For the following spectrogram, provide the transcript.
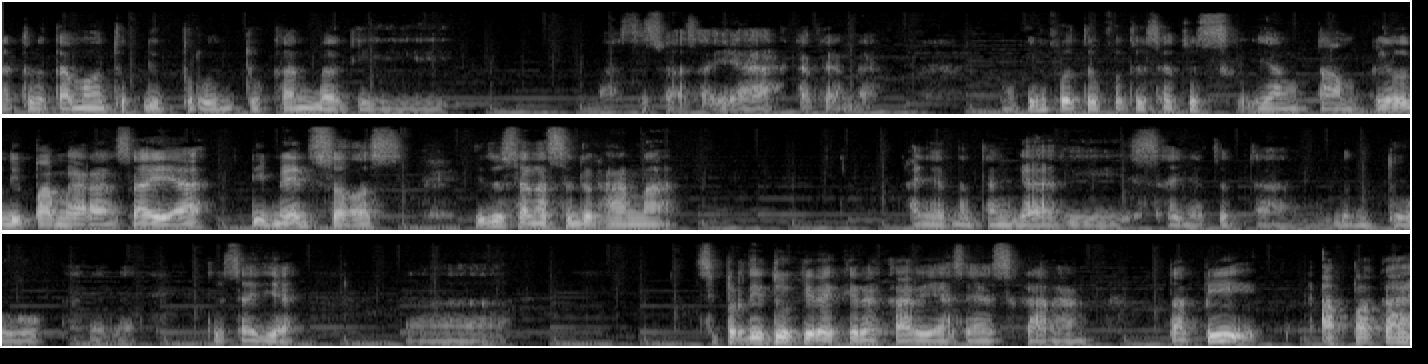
nah, terutama untuk diperuntukkan bagi mahasiswa saya katakanlah. Mungkin foto-foto saya itu yang tampil di pameran saya di medsos itu sangat sederhana. Hanya tentang garis, hanya tentang bentuk, hanya itu saja. Nah, seperti itu kira-kira karya saya sekarang. Tapi apakah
